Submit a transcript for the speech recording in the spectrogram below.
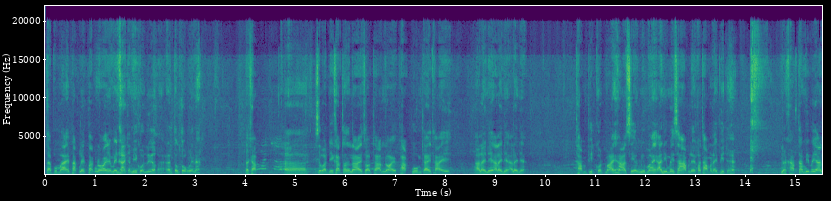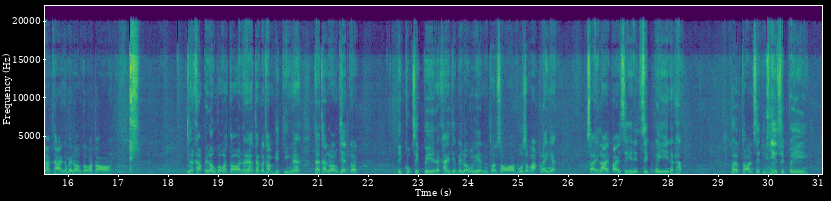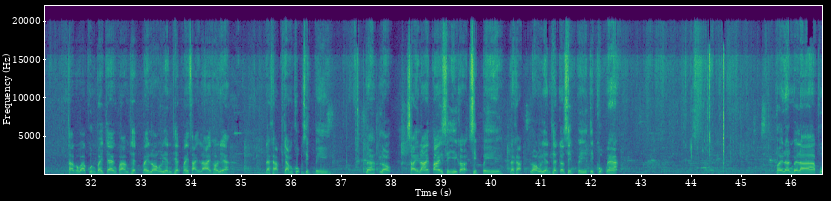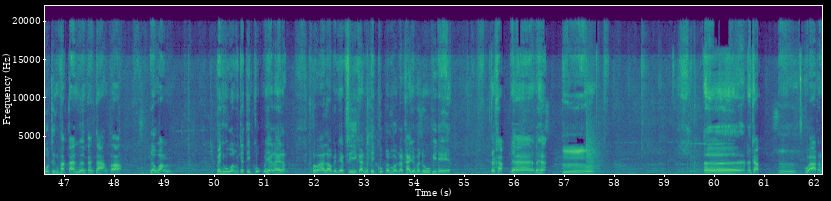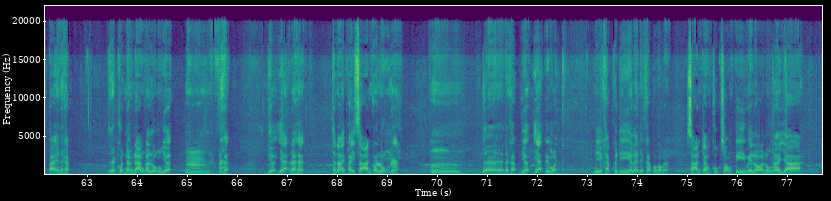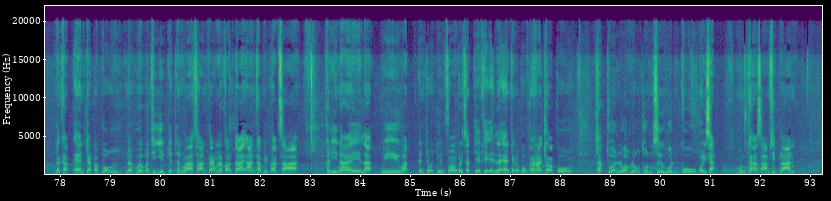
แต่ผมว่าไอ้พักเล็กพักน้อยไม่น่าจะมีคนเลือกอะอันตรงๆเลยนะนะครับสวัสดีครับท่านนายสอบถามหน่อยพักภูมิใจไทยอะไรเนี่ยอะไรเนี่ยอะไรเนี่ย ทำผิดกฎหมายหาเสียงหรือไม่ อันนี้ไม่ทราบเลยเขาทำอะไรผิดนะฮะนะครับ ถ้ามีพยานหลักฐานก็ไปร้องกกตนะครับไปร้องกกตนะฮะถ้าก็ทำผิดจริงนะ แต่ถ้าร้องเท็จก็ติดคุก 10 ปีนะใครที่ไปร้องเรียนสสผู้สมัครอะไรเนี่ย ใส่ร้ายป้ายสีนี่สิปีนะครับ เพิกถอนสิทธิ์อีก 20 ปีเท่ากับว่าคุณไปแจ้งความเท็จไปร้องเรียนเท็จไปใส่ร้ายเขาเนี่ยนะครับจำคุก 10 ปีนะร้อง ใส่ร้ายป้ายสีก็ 10 ปีนะครับร้องเรียนเท็จก็ 10 ปี ติดคุกนะฮะเพราะนั้นเวลาพูดถึงพรรคการเมืองต่างๆ ก็ระวังเป็นห่วงจะติดคุกไม่ใช่อะไรหรอกเพราะว่าเราเป็น FC กันติดคุกกันหมดแล้วใครจะมาดูพี่เดย์นะครับนะนะฮะอืมเออนะครับ อืมว่ากันไปนะครับ แต่คนดัง ๆ ก็ลงเยอะ อืมนะฮะเยอะแยะนะฮะ ทนายไพศาลก็ลงนะ อืมนะครับ เยอะแยะไปหมด นี่ครับคดีอะไรนี่ยครับเขาบอกว่าศาลจำคุก 2 ปีไม่รอลงอาญานะครับแอนจักรพงศ์นะเมื่อวันที่ 27 ธันวาศาลแขวงพระนครใต้อ่านคำพิพากษา คดีนายละวีวัฒเป็นโจทยื่นฟ้องบริษัท JKN และแอนจักรพงศ์ข้อหาช่อโกง ชักชวนร่วมลงทุนซื้อหุ้นกู้บริษัท มูลค่า 30 ล้าน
